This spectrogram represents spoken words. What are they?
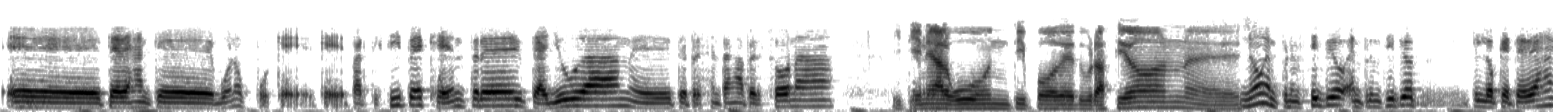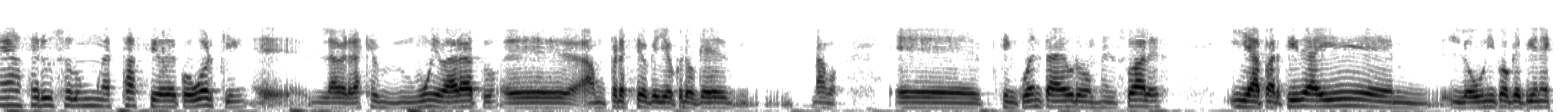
te dejan que, bueno, pues que, que participes, que entres, te ayudan, te presentan a personas ¿Y tiene algún tipo de duración? No, en principio, en principio lo que te dejan es hacer uso de un espacio de coworking. Eh, la verdad es que es muy barato, eh, a un precio que yo creo que, vamos, eh, 50 euros mensuales. y a partir de ahí em, lo único que tienes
